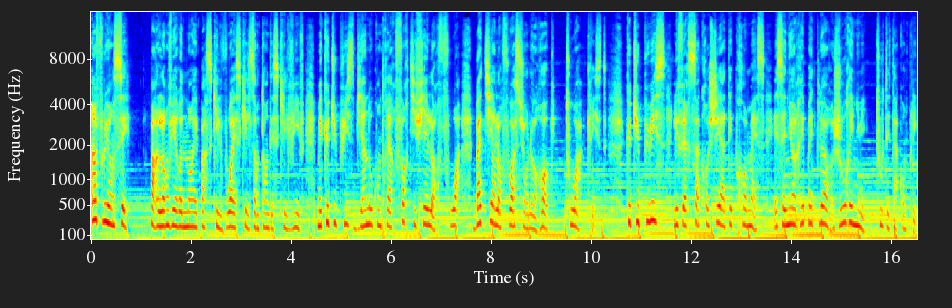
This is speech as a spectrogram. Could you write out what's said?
influencés par l'environnement et par ce qu'ils voient et ce qu'ils entendent et ce qu'ils vivent, mais que tu puisses bien au contraire fortifier leur foi, bâtir leur foi sur le roc, toi, Christ. Que tu puisses les faire s'accrocher à tes promesses. Et Seigneur, répète-leur jour et nuit, tout est accompli.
